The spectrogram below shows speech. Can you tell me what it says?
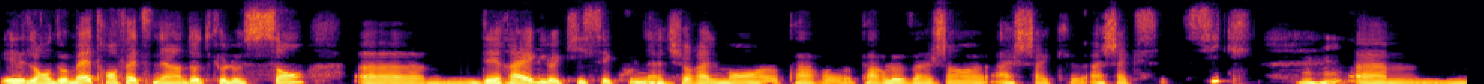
Et l'endomètre, en fait, ce n'est rien d'autre que le sang euh, des règles qui s'écoulent mmh. naturellement euh, par euh, par le vagin à chaque à chaque cycle. Mmh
